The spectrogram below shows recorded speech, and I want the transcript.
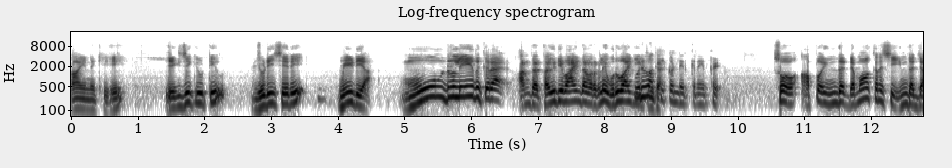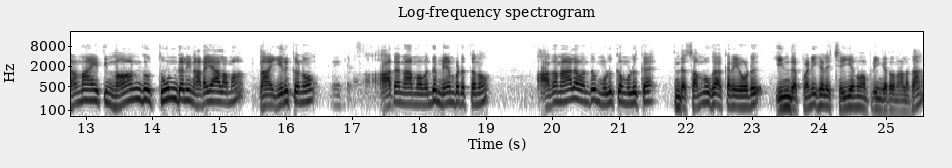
நான் இன்னைக்கு எக்ஸிக்யூட்டிவ் ஜுடிஷியரி மீடியா மூன்றுலேயும் இருக்கிற அந்த தகுதி வாய்ந்தவர்களை உருவாக்கி உருவாக்கி கொண்டிருக்கிறீர்கள். ஸோ அப்போ இந்த டெமோக்ரஸி இந்த ஜனநாயகத்தின் நான்கு தூண்களின் அடையாளமாக நான் இருக்கணும்? அதை நாம் வந்து மேம்படுத்தணும். அதனால் வந்து முழுக்க முழுக்க இந்த சமூக அக்கறையோடு இந்த பணிகளை செய்யணும் அப்படிங்கிறதுனால தான்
